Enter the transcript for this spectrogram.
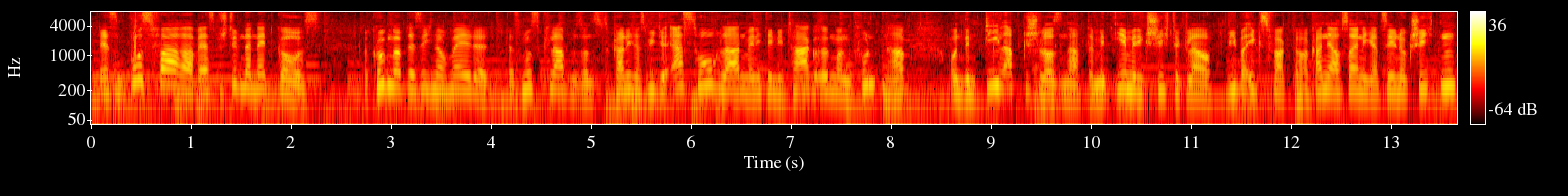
der ist ein Busfahrer, wer es bestimmt der Net Ghost. Mal gucken, ob der sich noch meldet. Das muss klappen, sonst kann ich das Video erst hochladen, wenn ich den die Tage irgendwann gefunden habe und den Deal abgeschlossen habe, damit ihr mir die Geschichte glaubt. Wie bei X-Factor. Kann ja auch sein, ich erzähle nur Geschichten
